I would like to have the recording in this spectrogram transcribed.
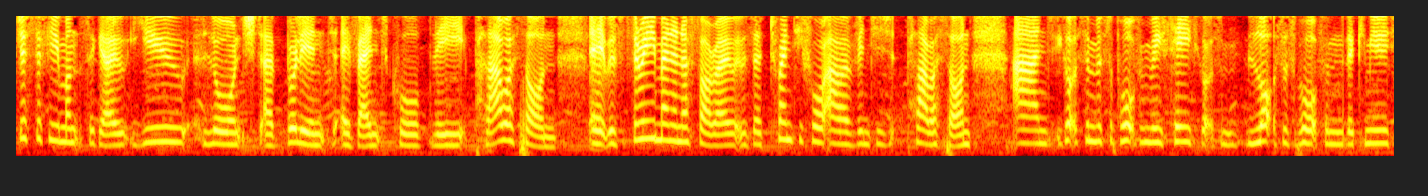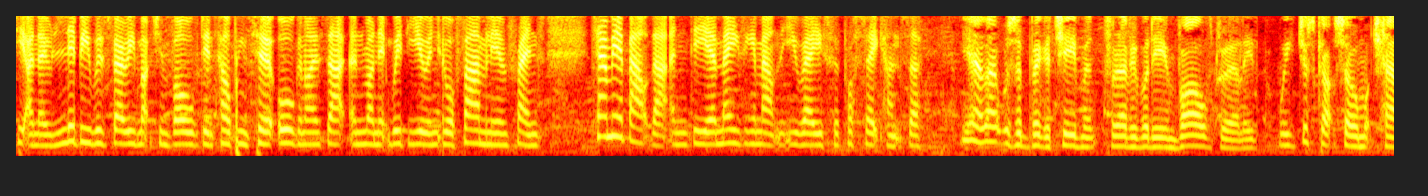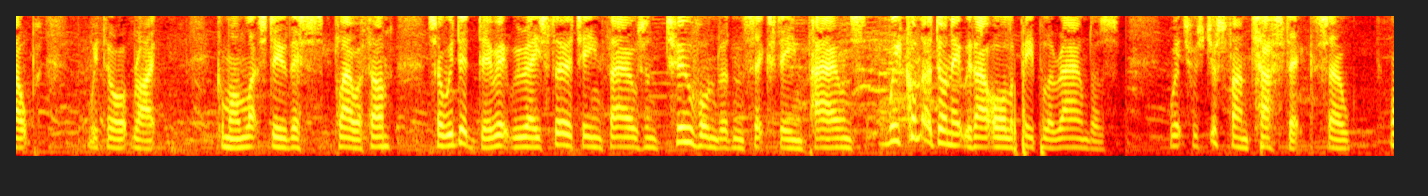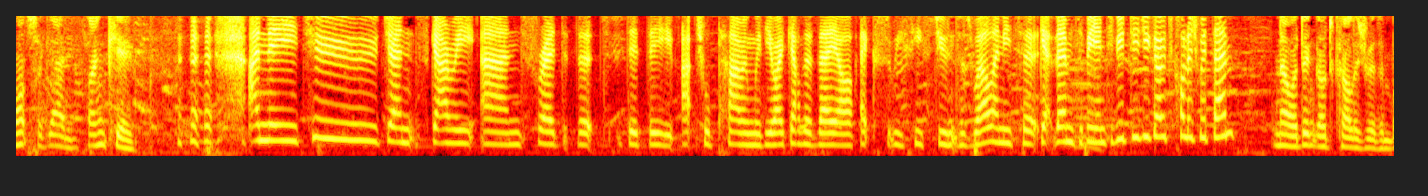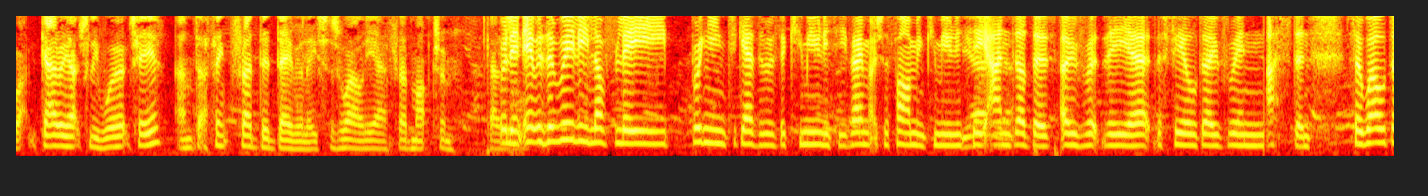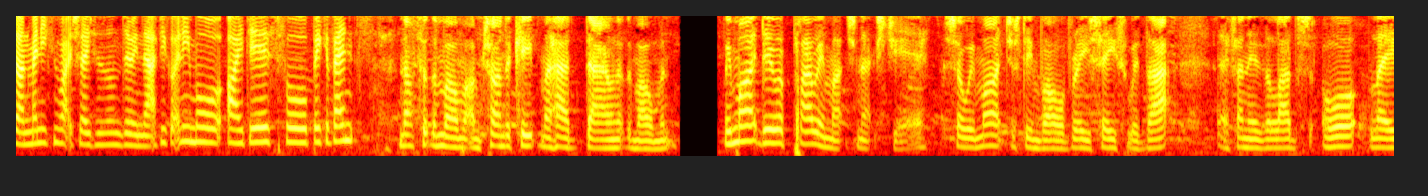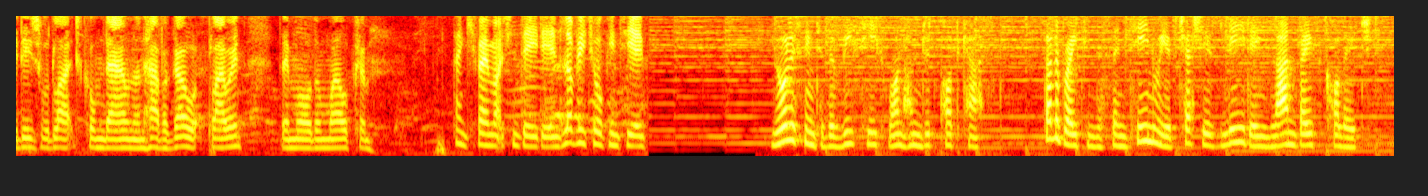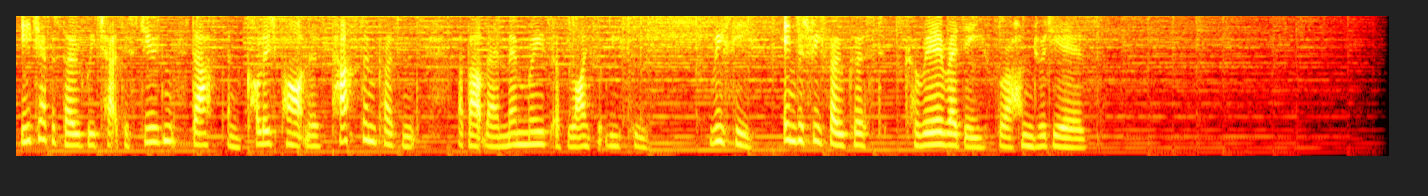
Just a few months ago, you launched a brilliant event called the Plowathon. It was three men in a furrow. It was a 24-hour vintage plowathon, and you got some support from Reaseheath. You got some lots of support from the community. I know Libby was very much involved in helping to organise that and run it with you and your family and friends. Tell me about that and the amazing amount that you raised for prostate cancer. Yeah, that was a big achievement for everybody involved, really. We just got so much help. We thought, right, come on, let's do this plowathon. So we did do it. We raised £13,216. We couldn't have done it without all the people around us, which was just fantastic. So once again, thank you. and the two gents, Garry and Fred, that did the actual ploughing with you, I gather they are ex Reese students as well. I need to get them to be interviewed. Did you go to college with them? No, I didn't go to college with him, but Garry actually worked here, and I think Fred did day release as well. Yeah, Fred Mottram. Brilliant. It was a really lovely bringing together of the community, very much the farming community yeah, and yeah. others over at the uh, the field over in Aston. So well done. Many congratulations on doing that. Have you got any more ideas for big events? Not at the moment. I'm trying to keep my head down at the moment. We might do a ploughing match next year, so we might just involve Reaseheath with that. If any of the lads or ladies would like to come down and have a go at ploughing, they're more than welcome. Thank you very much indeed, Ian. Lovely talking to you. You're listening to the Reaseheath 100 podcast, celebrating the centenary of Cheshire's leading land based college. Each episode, we chat to students, staff, and college partners, past and present, about their memories of life at Reaseheath. Reese Heath, industry focused, career ready for 100 years.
